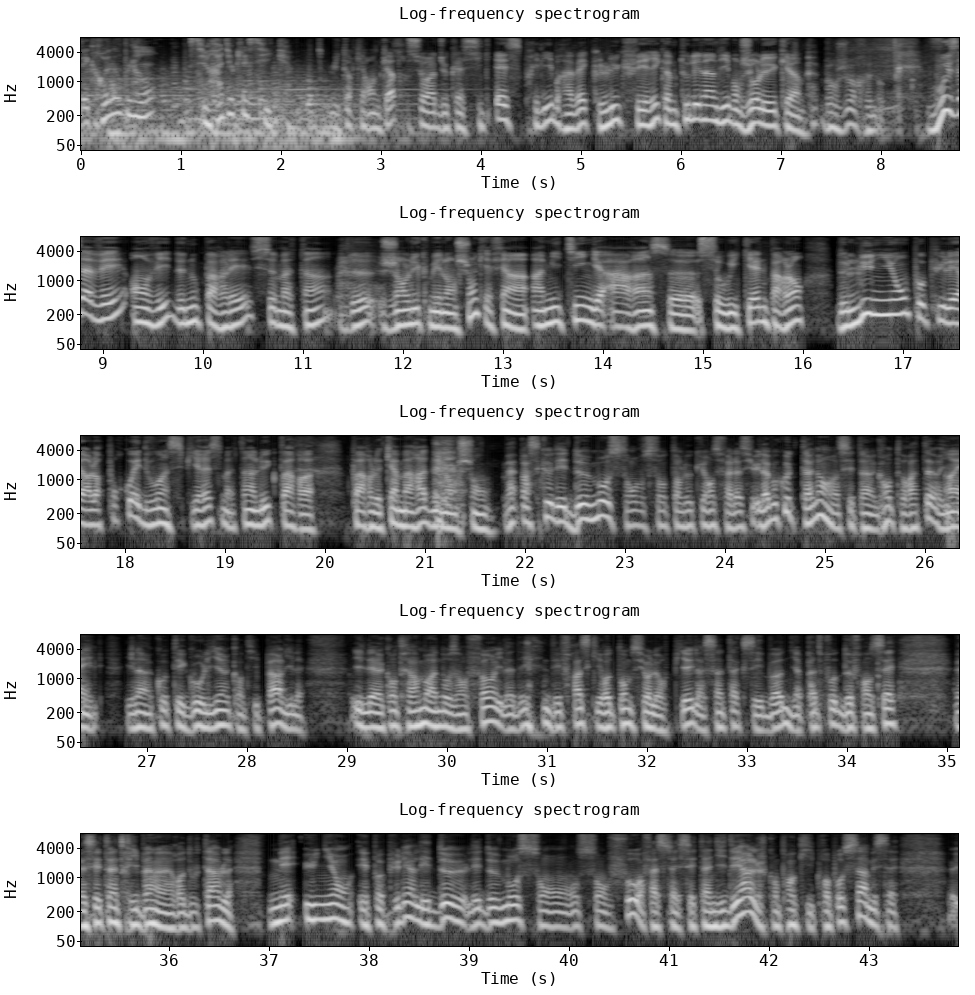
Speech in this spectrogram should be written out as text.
avec Renaud Blanc sur Radio Classique. 8h44 sur Radio Classique Esprit Libre avec Luc Ferry comme tous les lundis. Bonjour Luc. Bonjour Renaud. Vous avez envie de nous parler ce matin de Jean-Luc Mélenchon qui a fait un, un meeting à Reims euh, ce week-end parlant de l'Union populaire. Alors pourquoi êtes-vous inspiré ce matin Luc par, euh, par le camarade Mélenchon bah Parce que les deux mots sont, sont en l'occurrence fallacieux. Il a beaucoup de talent, hein. c'est un grand orateur. Il, Ouais. il, il a un côté gaulien quand il parle. Il, il contrairement à nos enfants, il a des, des phrases qui retombent sur leurs pieds. La syntaxe est bonne, il n'y a pas de faute de français. C'est un tribun redoutable. Mais union et populaire, les deux, les deux mots sont, faux. Enfin, c'est un idéal. Je comprends qui propose ça, mais c'est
